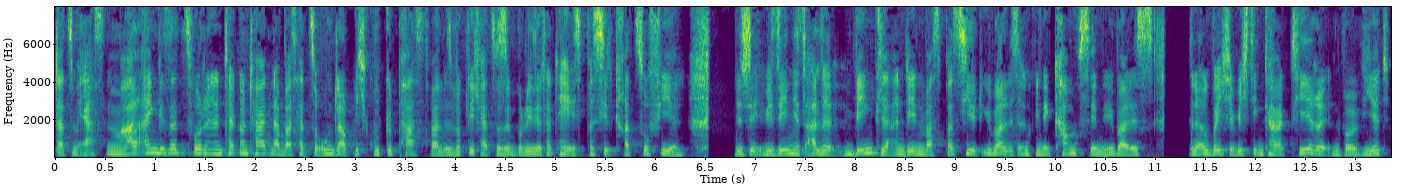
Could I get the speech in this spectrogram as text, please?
da zum ersten Mal eingesetzt wurde in Attack on Titan, aber es hat so unglaublich gut gepasst, weil es wirklich halt so symbolisiert hat, hey, es passiert gerade so viel. wir, wir sehen jetzt alle Winkel, an denen was passiert. Überall ist irgendwie eine Kampfszene, überall ist, sind irgendwelche wichtigen Charaktere involviert.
